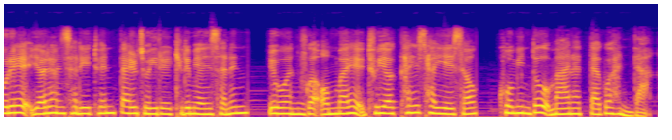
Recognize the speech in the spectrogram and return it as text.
올해 11살이 된 딸 조이를 기르면서는 요원과 엄마의 두 역할 사이에서 고민도 많았다고 한다.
